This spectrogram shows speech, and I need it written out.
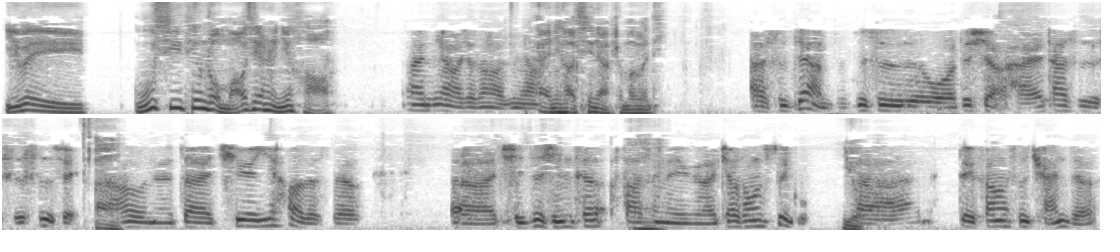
一位无锡听众毛先生，你好。哎，你好，小张老师，你好。哎，你好，请讲什么问题？啊，是这样子，就是我的小孩他是十四岁，然后呢，在七月一号的时候，呃，骑自行车发生了一个交通事故，啊，对方是全责。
